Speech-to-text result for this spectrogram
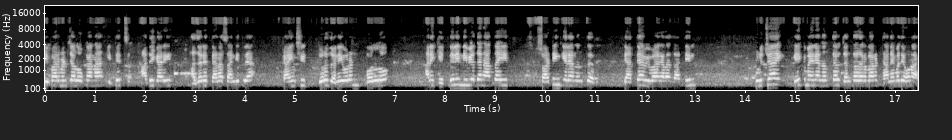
डिपार्टमेंटच्या लोकांना इथेच अधिकारी हजर आहेत त्यांना सांगितल्या. काहींशी दूरध्वनीवरून बोललो आणि घेतलेली निवेदन आता ही सॉर्टिंग केल्यानंतर त्या त्या विभागाला जातील. पुढच्या एक महिन्यानंतर जनता दरबार ठाण्यामध्ये होणार.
